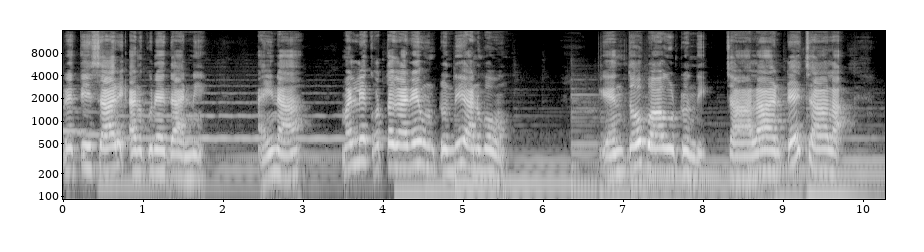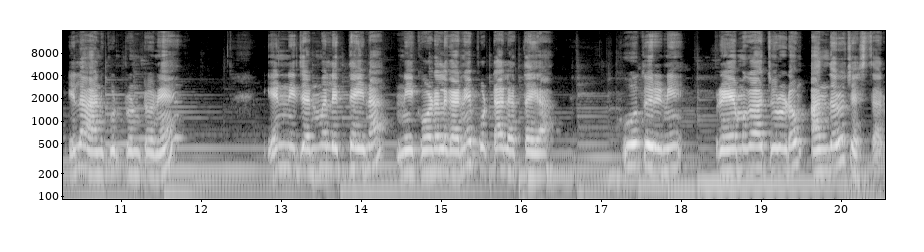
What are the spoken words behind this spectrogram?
ప్రతిసారి అనుకునేదాన్ని. అయినా మళ్ళీ కొత్తగానే ఉంటుంది అనుభవం. ఎంతో బాగుంటుంది. చాలా అంటే చాలా. ఇలా అనుకుంటుంటూనే ఎన్ని జన్మలెత్తైనా నీ కోడలుగానే పుట్టాలెత్తయ్యా. కూతురిని ప్రేమగా చూడడం అందరూ చేస్తారు.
